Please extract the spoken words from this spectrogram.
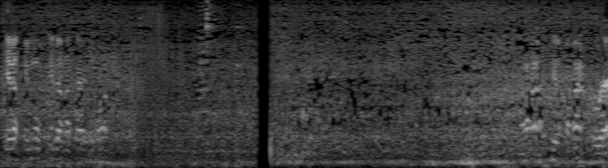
laki-laki mo kita na tayo. diba? Mana, sila pa ka. Uwe.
